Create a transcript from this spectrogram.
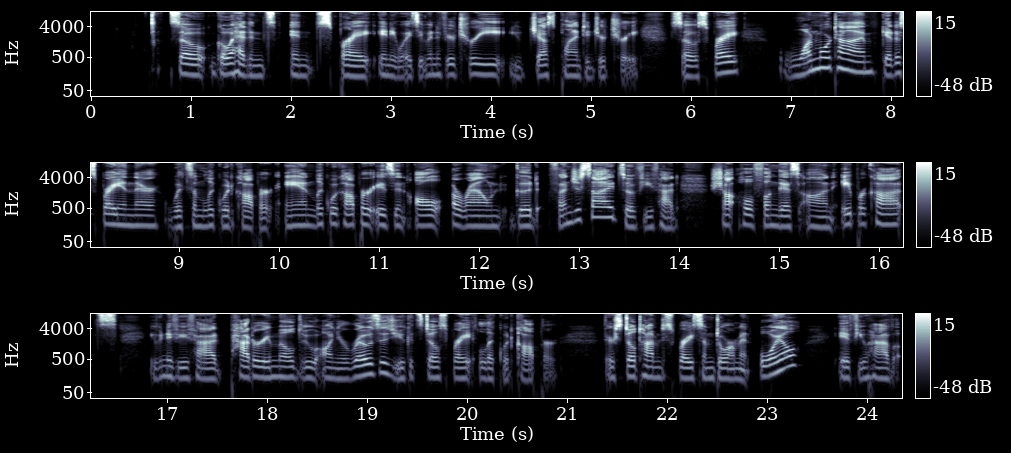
So go ahead and and spray anyways, even if your tree you just planted your tree. So spray one more time, get a spray in there with some liquid copper. And liquid copper is an all around good fungicide. So if you've had shot hole fungus on apricots, even if you've had powdery mildew on your roses, you could still spray liquid copper. There's still time to spray some dormant oil. If you have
